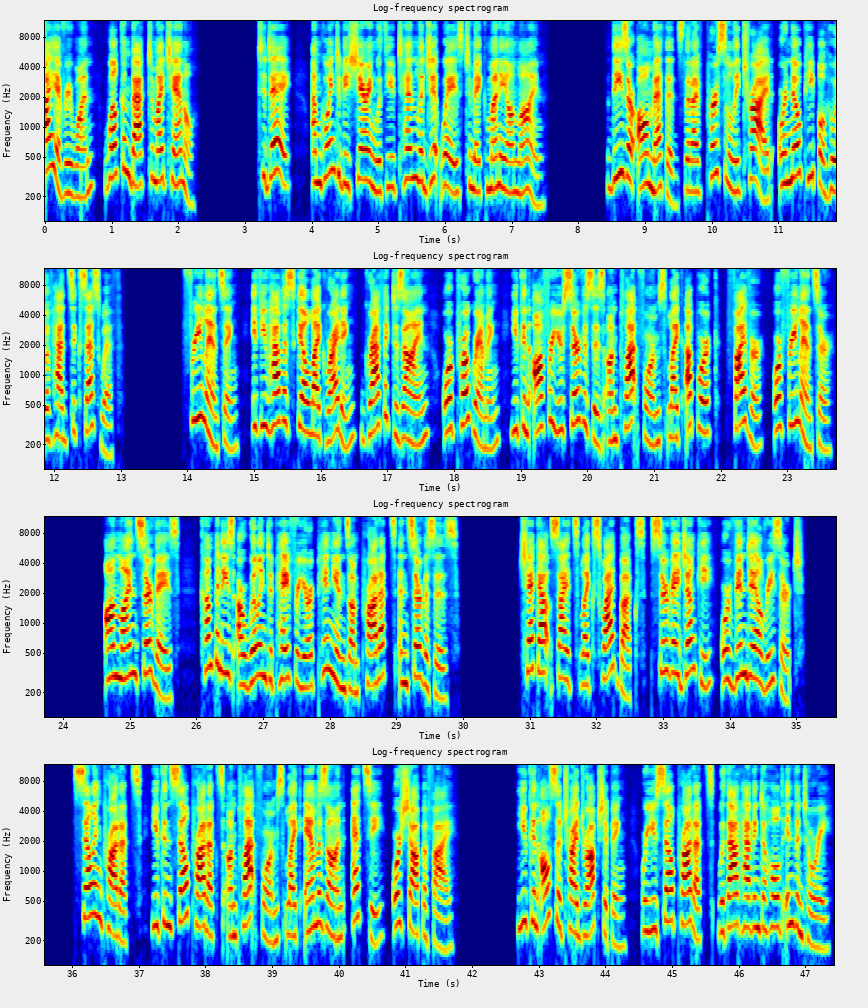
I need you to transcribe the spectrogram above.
Hi everyone, welcome back to my channel. Today, I'm going to be sharing with you 10 legit ways to make money online. These are all methods that I've personally tried or know people who have had success with. Freelancing If you have a skill like writing, graphic design, or programming, you can offer your services on platforms like Upwork, Fiverr, or Freelancer. Online surveys companies are willing to pay for your opinions on products and services. Check out sites like Swagbucks, Survey Junkie, or Vindale Research. Selling products You can sell products on platforms like Amazon, Etsy, or Shopify. You can also try dropshipping, where you sell products without having to hold inventory.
